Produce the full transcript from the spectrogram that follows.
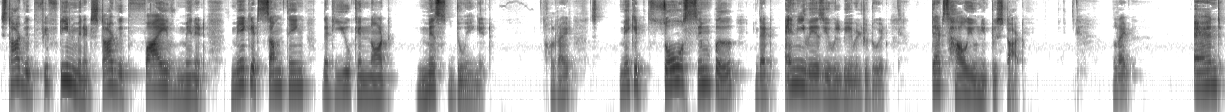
Start with 15 minutes. Start with 5 minutes make it something that you cannot miss doing it. All right? Make it so simple that anyways you will be able to do it. That's how you need to start. All right and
